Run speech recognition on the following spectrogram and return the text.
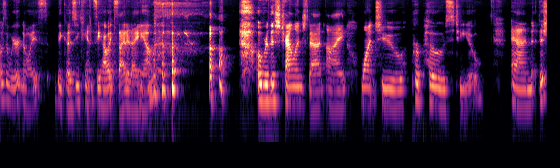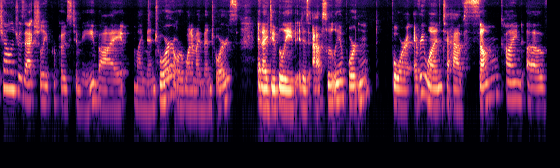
was a weird noise because you can't see how excited I am. over this challenge that I want to propose to you. And this challenge was actually proposed to me by my mentor or one of my mentors. And I do believe it is absolutely important for everyone to have some kind of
